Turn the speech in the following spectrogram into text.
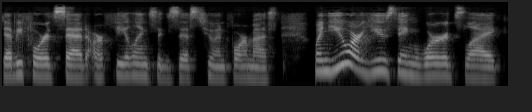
Debbie Ford said, our feelings exist to inform us. When you are using words like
